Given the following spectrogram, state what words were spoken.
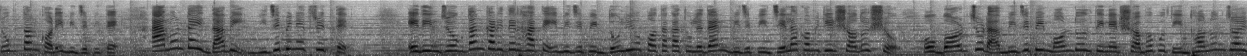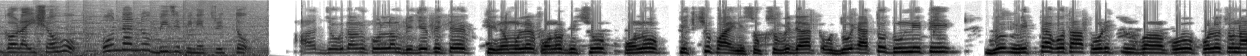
যোগদান করে বিজেপিতে। এমনটাই দাবি বিজেপি নেতৃত্বের এদিন যোগদানকারীদের হাতে বিজেপির দলীয় পতাকা তুলে দেন বিজেপি জেলা কমিটির সদস্য ও বড়জোড়া বিজেপি মণ্ডল তিনের সভাপতি ধনঞ্জয় গড়াই সহ অন্যান্য বিজেপি নেতৃত্ব। আজ যোগদান করলাম বিজেপিতে, তৃণমূলের কোনো কিছু, কোনো কিচ্ছু পাইনি, সুখ সুবিধা এত দুর্নীতি মিথ্যা কথা প্রলোচনা,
